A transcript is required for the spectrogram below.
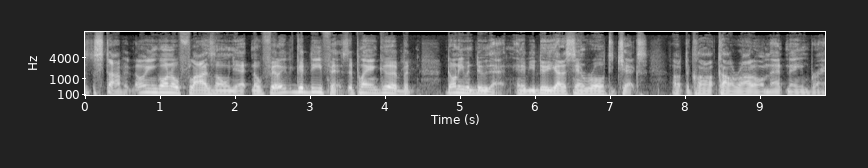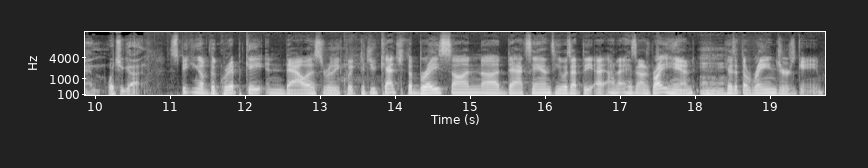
stop it. Don't even go no fly zone yet. No Philly, good defense. They're playing good, but don't even do that. And if you do, you got to send royalty checks up to Colorado on that name brand. What you got? Speaking of the grip gate in Dallas, really quick, did you catch the brace on uh, Dak's hands? He was at the on his, on his right hand. Mm-hmm. He was at the Rangers game.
